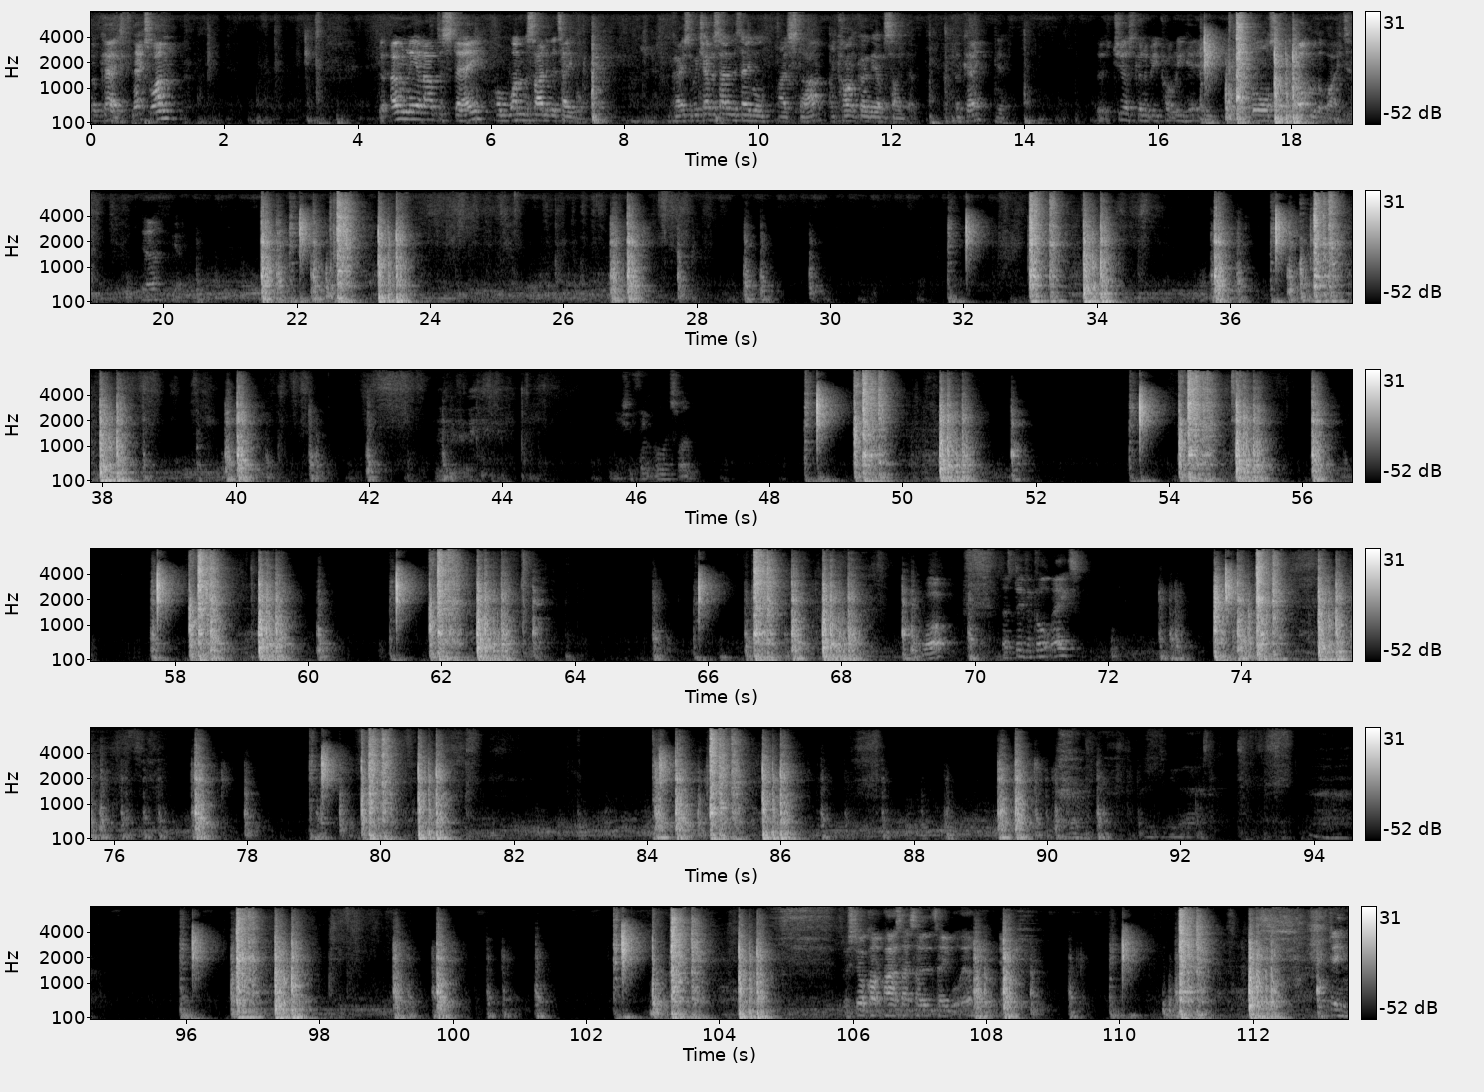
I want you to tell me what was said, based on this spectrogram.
Okay, next one. You're only allowed to stay on one side of the table. Okay, so whichever side of the table I start, I can't go the other side then. Okay? So it's just going to be probably hitting. More so the bottom of the think more this one. That's difficult, mate. Still can't pass that side of the table there. Yeah. 15.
